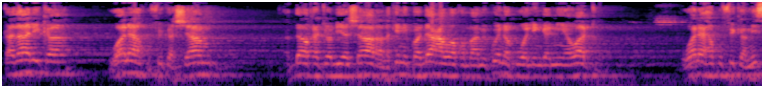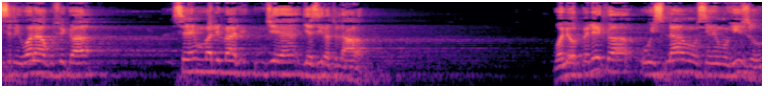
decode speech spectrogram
Kadhalika wala hakufika Sham labda wakati wa biashara lakini kwa da'wa kwamba amekwenda kuwalingania watu. Wala hakufika Misri wala hakufika sehemu mbalimbali nje ya jaziratul Arab. Waliopeleka Uislamu sehemu hizo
